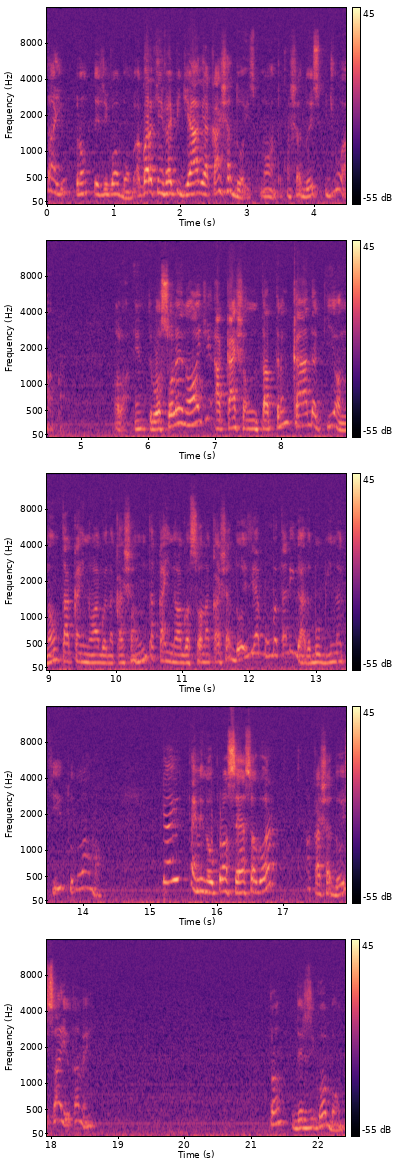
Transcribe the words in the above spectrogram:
Saiu, pronto, desligou a bomba. Agora quem vai pedir água é a caixa 2. Pronto, a caixa 2 pediu água. Olha lá, entrou a solenoide, a caixa 1 está trancada aqui, ó, não está caindo água na caixa 1, está caindo água só na caixa 2 e a bomba está ligada, bobina aqui, tudo normal. E aí terminou o processo agora, a caixa 2 saiu também. Pronto, desligou a bomba.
